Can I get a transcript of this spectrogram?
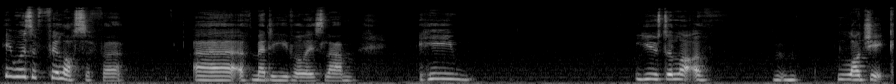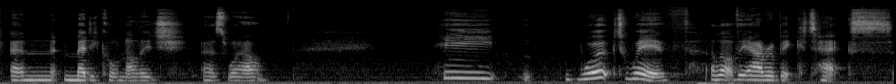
He was a philosopher uh, of medieval Islam, he used a lot of logic and medical knowledge as well. He worked with a lot of the Arabic texts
